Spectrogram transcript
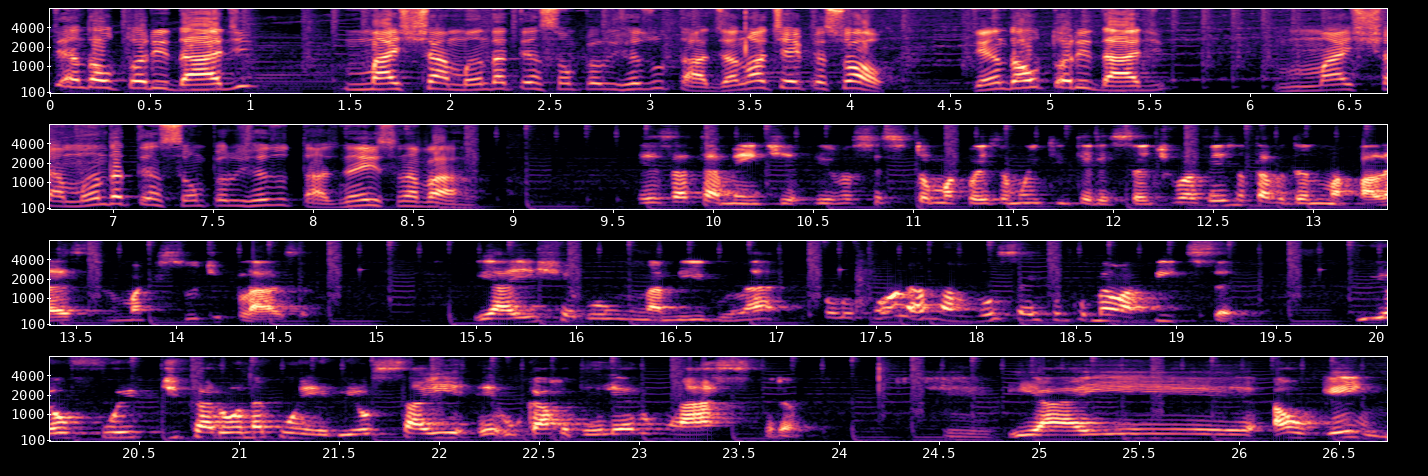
tendo autoridade, mas chamando a atenção pelos resultados. Anote aí, pessoal, tendo autoridade, mas chamando atenção pelos resultados. Não é isso, Navarro? Exatamente. E você citou uma coisa muito interessante. Uma vez eu estava dando uma palestra no Maxud Plaza. E aí chegou um amigo lá e falou: Pô, Navarro, vou sair para comer uma pizza. E eu fui de carona com ele. Eu saí, o carro dele era um Astra. Hum. E aí alguém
